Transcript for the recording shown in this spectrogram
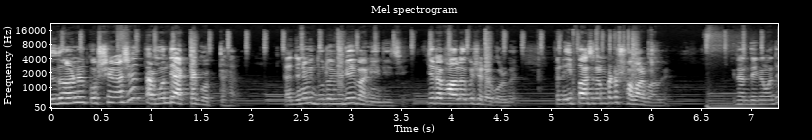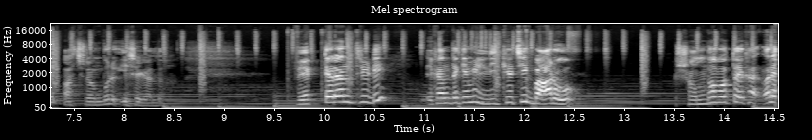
দু ধরনের কোশ্চেন আসে, তার মধ্যে একটা করতে হয়। তার জন্য আমি দুটো ভিডিওই বানিয়ে দিয়েছি। যেটা ভালো লাগবে সেটা করবে। তাহলে এই পাঁচ নাম্বারটা সবার পাবে। এখান থেকে আমাদের পাঁচ নম্বর এসে গেল। ভেক্টর অ্যান্ড থ্রি ডি এখান থেকে আমি লিখেছি বারো। সম্ভবত এখানে মানে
